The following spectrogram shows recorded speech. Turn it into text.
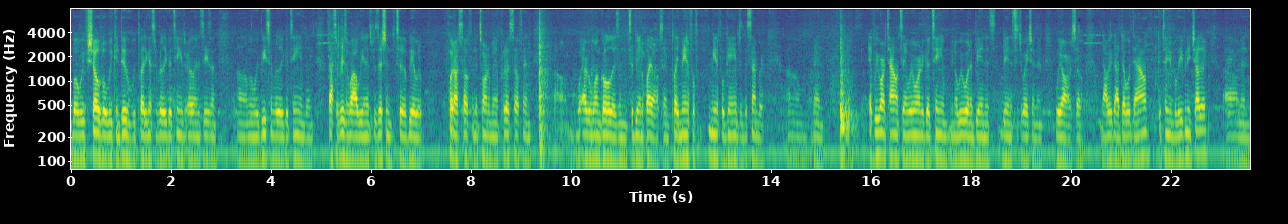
but we've showed what we can do. We played against some really good teams early in the season, um, and we beat some really good teams. And that's the reason why we're in this position to be able to put ourselves in the tournament, put ourselves in um, what everyone's goal is, and to be in the playoffs and play meaningful, meaningful games in December. Um, and you know, if we weren't talented and we weren't a good team, you know, we wouldn't be in this be in this situation, and we are. So now we got to double down, continue to believe in each other, um, and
